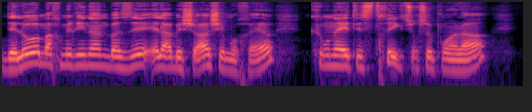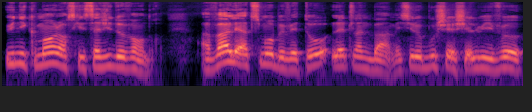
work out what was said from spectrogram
Delo machmerinan basé el chez mocher, qu'on a été strict sur ce point-là, uniquement lorsqu'il s'agit de vendre. Aval et atzmo beveto letlanba, mais si le boucher chez lui veut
